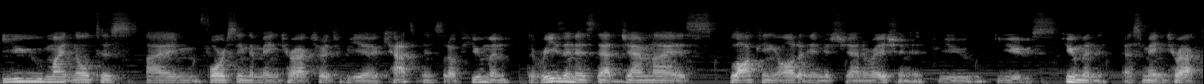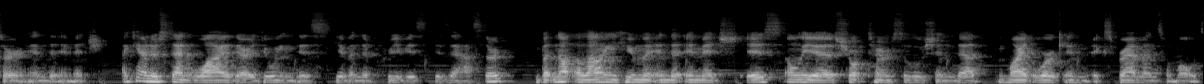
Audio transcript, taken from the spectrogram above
You might notice I'm forcing the main character to be a cat instead of human. The reason is that Gemini is blocking all the image generation if you use human as main character in the image. I can understand why they're doing this given the previous disaster but not allowing a human in the image is only a short-term solution that might work in experimental mode.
